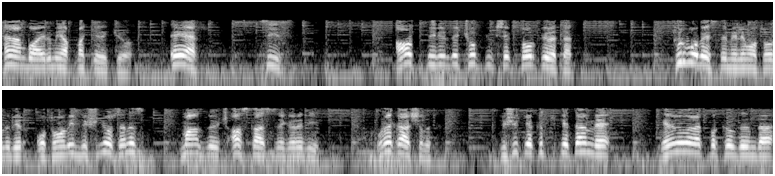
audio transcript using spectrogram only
hemen bu ayrımı yapmak gerekiyor. Eğer siz alt devirde çok yüksek tork üreten turbo beslemeli motorlu bir otomobil düşünüyorsanız Mazda 3 asla size göre değil. Buna karşılık düşük yakıt tüketen ve genel olarak bakıldığında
